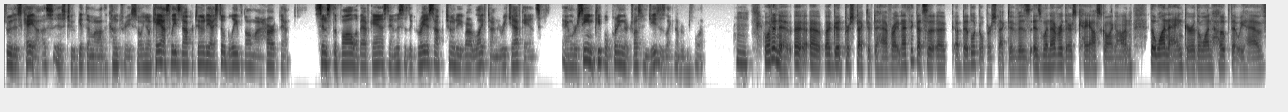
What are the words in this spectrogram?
through this chaos is to get them out of the country. So, you know, chaos leads to opportunity. I still believe with all my heart that since the fall of Afghanistan, this is the greatest opportunity of our lifetime to reach Afghans. And we're seeing people putting their trust in Jesus like never before. Hmm. What an, a, a, a good perspective to have, right? And I think that's a, a, a, biblical perspective. Is is whenever there's chaos going on, the one anchor, the one hope that we have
